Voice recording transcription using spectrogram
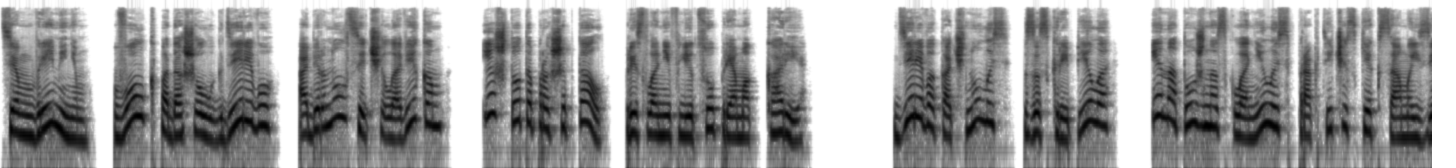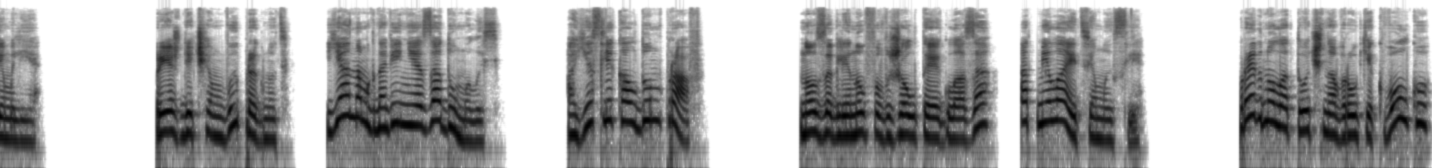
Тем временем волк подошел к дереву, обернулся человеком и что-то прошептал, прислонив лицо прямо к коре. Дерево качнулось, заскрипело и натужно склонилась практически к самой земле. Прежде чем выпрыгнуть, я на мгновение задумалась, а если колдун прав? Но заглянув в желтые глаза, отмела эти мысли. Прыгнула точно в руки к волку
